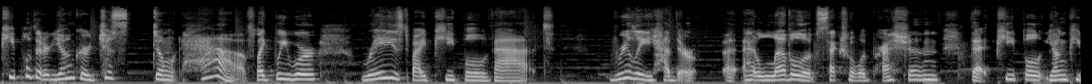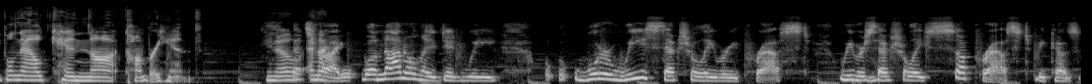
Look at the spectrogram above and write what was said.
people that are younger just don't have. Like we were raised by people that really had their a level of sexual oppression that people young people now cannot comprehend you know that's and right. I, well not only did we were we sexually repressed we mm-hmm. were sexually suppressed because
